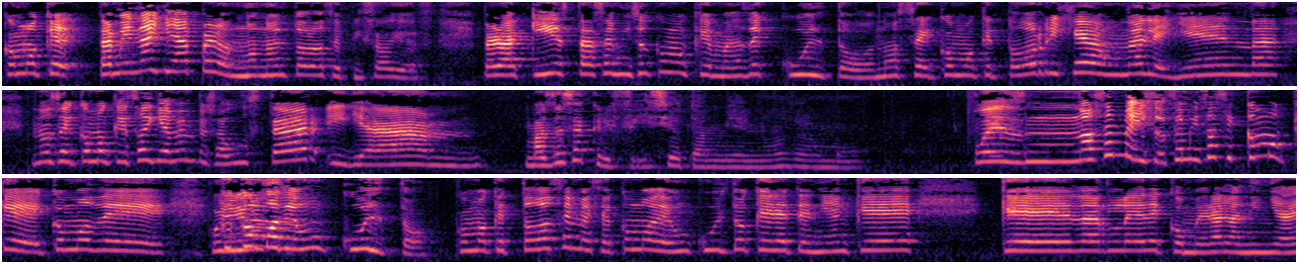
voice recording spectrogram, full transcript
Como que también allá, pero no, no en todos los episodios. Pero aquí está, se me hizo como que más de culto, no sé, como que todo rige a una leyenda, no sé, como que eso ya me empezó a gustar y ya, mm, Más de sacrificio también, ¿no? O sea, como... pues no se me hizo, se me hizo así como que, como de, Pues como no de un culto, como que todo se me hacía como de un culto que le tenían que, que darle de comer a la niña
